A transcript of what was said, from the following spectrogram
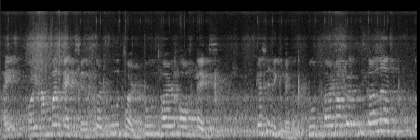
भाई, कोई नंबर एक्स है, उसका two third two third of X कैसे निकलेगा? टू थर्ड ऑफ़ एक्स निकालना है तो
